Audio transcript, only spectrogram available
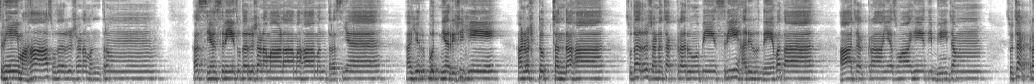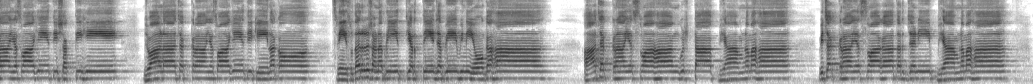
श्रीमहासुदर्शनमन्त्रम् अस्य श्रीसुदर्शनमालामहामन्त्रस्य महामन्त्रस्य अहिर्बुध्न्यऋषिः अनुष्टुप्छन्दः सुदर्शनचक्ररूपी श्रीहरिर्देवता आचक्राय स्वाहेति बीजम् सुचक्राय स्वाहेति शक्तिः ज्वालाचक्राय स्वाहेति कीलकम् प्रीत्यर्थे जपे विनियोग आचक्राय स्वाहांगुष्टाभ्या नम विचक्राय स्वाहा तर्जनीभ्यां नम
